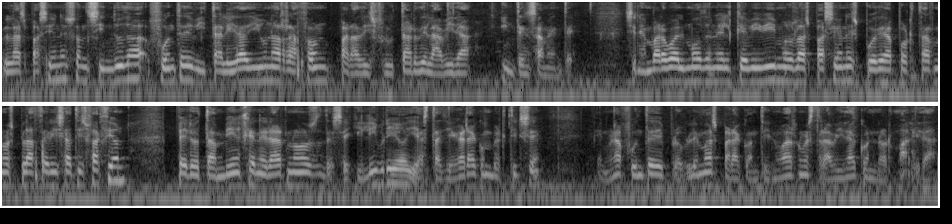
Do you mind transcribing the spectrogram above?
Las pasiones son sin duda fuente de vitalidad y una razón para disfrutar de la vida intensamente. Sin embargo, el modo en el que vivimos las pasiones puede aportarnos placer y satisfacción, pero también generarnos desequilibrio y hasta llegar a convertirse en una fuente de problemas para continuar nuestra vida con normalidad.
